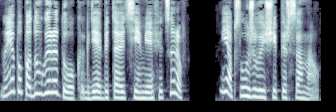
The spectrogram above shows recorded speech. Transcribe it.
но я попаду в городок, где обитают семьи офицеров и обслуживающий персонал.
